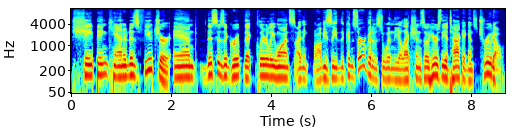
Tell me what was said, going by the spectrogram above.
Shaping Canada's Future. And this is a group that clearly wants, I think, obviously the conservatives to win the election. So here's the attack against Trudeau.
